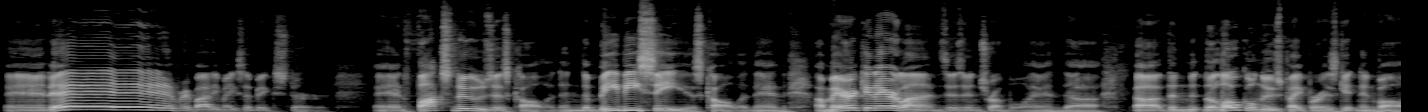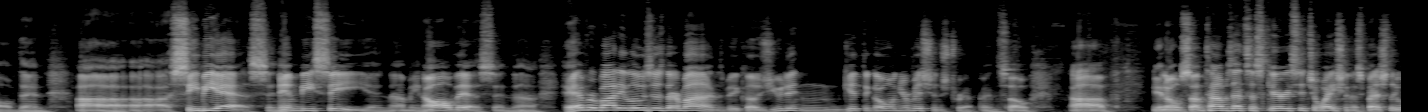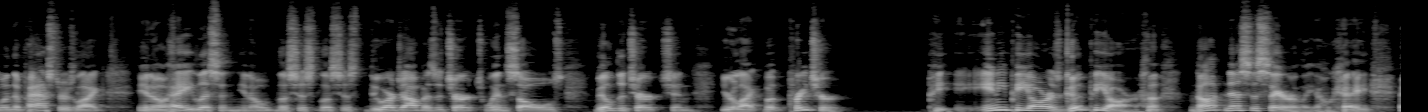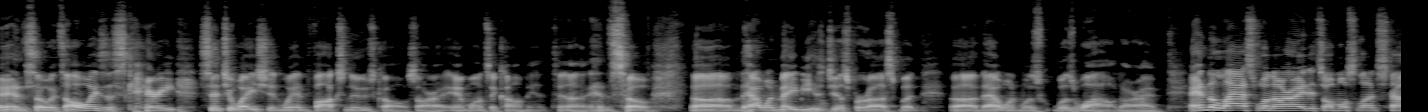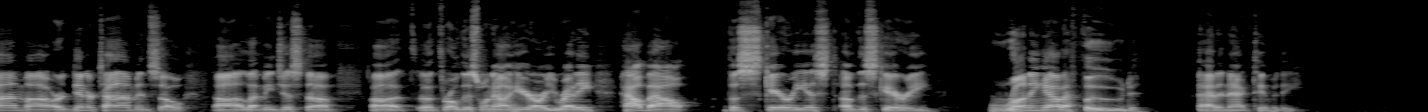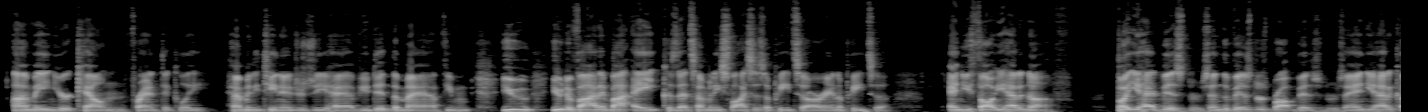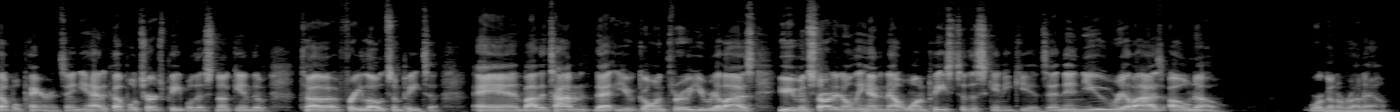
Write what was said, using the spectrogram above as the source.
and everybody makes a big stir. And Fox News is calling, and the BBC is calling, and American Airlines is in trouble, and uh, uh, the the local newspaper is getting involved, and uh, uh CBS and NBC, and I mean all this, and uh, everybody loses their minds because you didn't get to go on your missions trip, and so uh, you know, sometimes that's a scary situation, especially when the pastor's like, you know, hey, listen, you know, let's just let's just do our job as a church, win souls, build the church, and you're like, but preacher, P- any PR is good PR, not necessarily, okay? And so it's always a scary situation when Fox News calls, all right, and wants a comment. Uh, and so uh, that one maybe is just for us, but uh, that one was was wild, all right? And the last one, all right, it's almost lunchtime uh, or dinner time, and so uh, let me just uh, throw this one out here. Are you ready? How about the scariest of the scary? Running out of food at an activity. I mean, you're counting frantically. How many teenagers do you have? You did the math. You you you divided by eight because that's how many slices of pizza are in a pizza, and you thought you had enough. But you had visitors, and the visitors brought visitors, and you had a couple parents, and you had a couple church people that snuck in to, to freeload some pizza. And by the time that you're going through, you realize you even started only handing out one piece to the skinny kids. And then you realize, oh no, we're going to run out.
